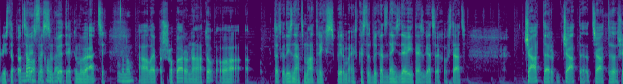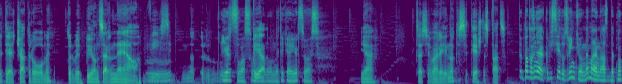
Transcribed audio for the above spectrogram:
Kristap, atceries, mēs esam pietiekami veci, Nu, nu. ā, lai par šo parunātu. Tad, kad iznāca Matrix, pirmais, kas tas bija, kāds 99. gads vai kaut kas tāds. Čata, čata, čata, šitie čatrūmi, tur bija pilns ar neo. Visi. Mhm. Nu, tur, Ircos, un, Pie- un, un ne tikai ircos. jā. Tas jau arī nu, tas ir tieši tas pats. Tādā ziņā, ka viss iet uz riņķi un nemainās, bet nu,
